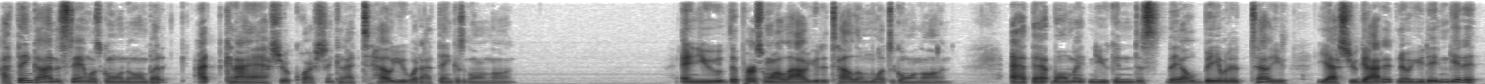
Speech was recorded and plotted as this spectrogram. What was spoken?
I think I understand what's going on, but I, can I ask you a question? Can I tell you what I think is going on? And you, the person will allow you to tell them what's going on. At that moment, you can just, they'll be able to tell you, yes, you got it. No, you didn't get it.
